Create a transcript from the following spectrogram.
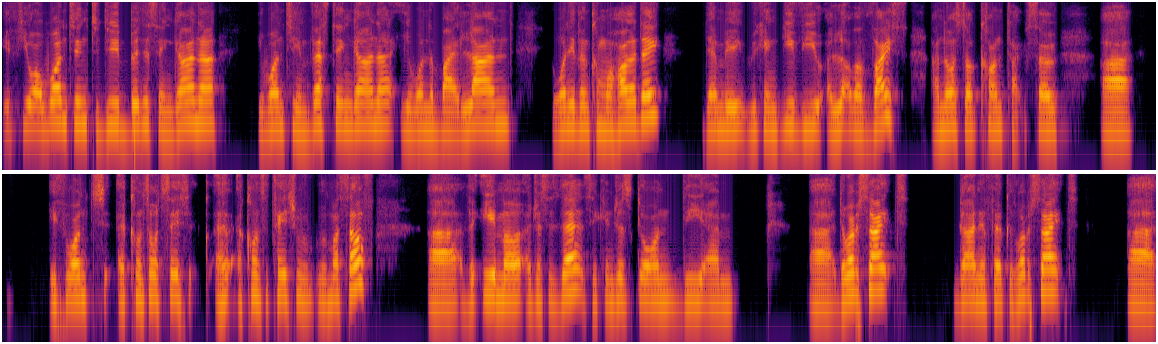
if you are wanting to do business in Ghana, you want to invest in Ghana, you want to buy land, you want to even come on holiday, then we, we can give you a lot of advice and also contact. So uh, if you want a consultation, a, consultation with myself, uh, the email address is there. So you can just go on the um, uh, the website, Ghana in Focus website, uh,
